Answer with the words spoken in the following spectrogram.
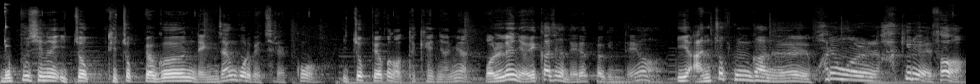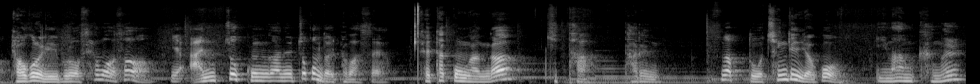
못 부시는 이쪽 뒤쪽 벽은 냉장고를 배치를 했고 이쪽 벽은 어떻게 했냐면 원래는 여기까지가 내력벽인데요. 이 안쪽 공간을 활용을 하기로 해서 벽을 일부러 세워서 이 안쪽 공간을 조금 넓혀봤어요. 세탁 공간과 기타 다른 수납도 챙기려고 이만큼을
